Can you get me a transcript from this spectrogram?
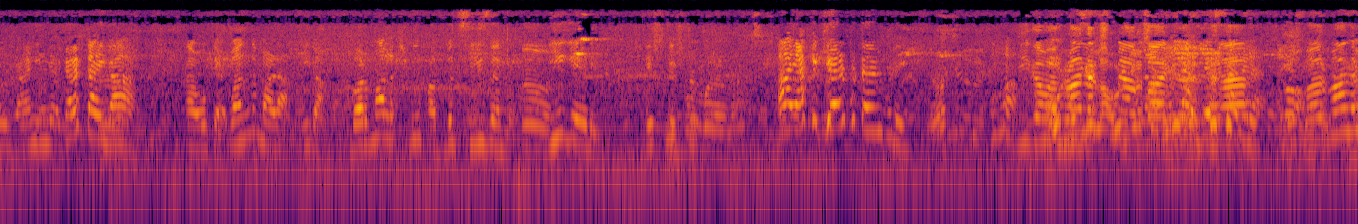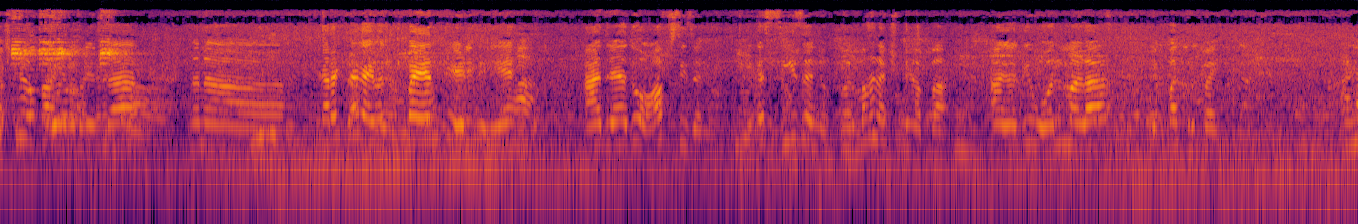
ಈಗ ಹಿಂಗೆ ಕರೆಕ್ಟಾ ಈಗ? ಓಕೆ ಒಂದು ಮಳ ಈಗ ವರ್ಮಾಲಕ್ಷ್ಮಿ ಹಬ್ಬದ ಸೀಸನ್ ಈಗ ಹೇಳಿ ಎಷ್ಟು ಹಾ ಯಾಕೆ ಕೇಳ್ಬಿಟ್ಟು ಹೇಳ್ಬಿಡಿ ಈಗ ವರ್ಮಾಲಕ್ಷ್ಮಿ ಹಬ್ಬ ವರ್ಮಾಲಕ್ಷ್ಮಿ ವರಮಹಾಲಕ್ಷ್ಮಿ ಹಬ್ಬ ಆಗಿರೋದ್ರಿಂದ ನಾನು ಕರೆಕ್ಟ್ ಆಗಿ ಐವತ್ತು ರೂಪಾಯಿ ಅಂತ ಹೇಳಿದೀನಿ. ಆದ್ರೆ ಅದು ಆಫ್ ಸೀಸನ್ ಈಗ ಸೀಸನ್ ವರಮಹಾಲಕ್ಷ್ಮಿ ಹಬ್ಬ. ಹಾಗಾಗಿ ಒಂದ್ ಮಳ ಎಪ್ಪತ್ತು ರೂಪಾಯಿ. ಅಣ್ಣ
